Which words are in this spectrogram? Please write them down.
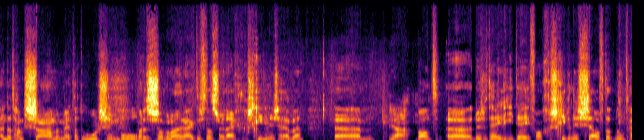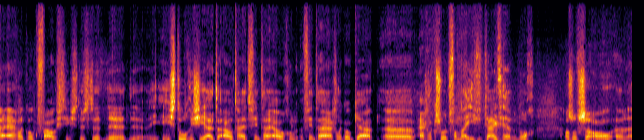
en dat hangt samen met dat oersymbool. Maar dat is zo belangrijk, dus dat ze hun eigen geschiedenis hebben. Ehm, Ja, want uh, dus het hele idee van geschiedenis zelf, dat noemt hij eigenlijk ook faustisch. Dus de, de, de historici uit de oudheid vindt hij, vindt hij eigenlijk ook ja, uh, eigenlijk een soort van naïviteit hebben nog. Alsof ze al uh,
